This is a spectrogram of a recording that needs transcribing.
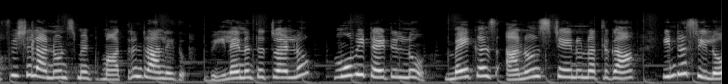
అఫీషియల్ అనౌన్స్మెంట్ మాత్రం రాలేదు. వీలైనంత త్వరలో మూవీ టైటిల్ను మేకర్స్ అనౌన్స్ చేయనున్నట్లుగా ఇండస్ట్రీలో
